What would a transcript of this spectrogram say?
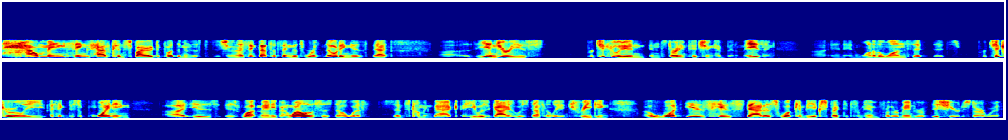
how many things have conspired to put them in this position, and I think that's the thing that's worth noting is that uh, the injuries, particularly in, in starting pitching, have been amazing, uh, and and one of the ones that that's particularly, I think, disappointing uh, is is what Manny Banuelos has dealt with since coming back. He was a guy who was definitely intriguing. Uh, what is his status? What can be expected from him for the remainder of this year to start with?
